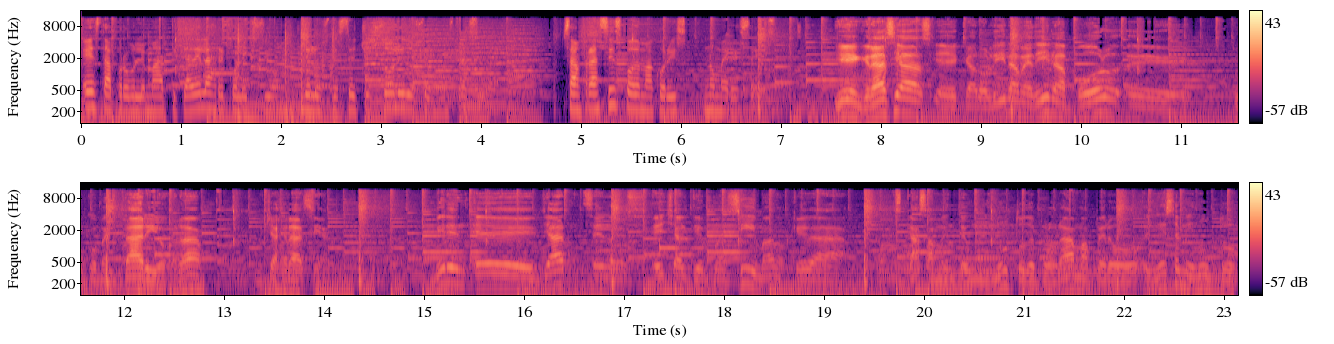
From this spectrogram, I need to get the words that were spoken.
esta problemática de la recolección de los desechos sólidos en nuestra ciudad. San Francisco de Macorís no merece eso. Bien, gracias eh, Carolina Medina por eh, tu comentario, ¿verdad? Muchas gracias. Miren, eh, ya se nos echa el tiempo encima, nos queda escasamente un minuto de programa, pero en ese minuto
